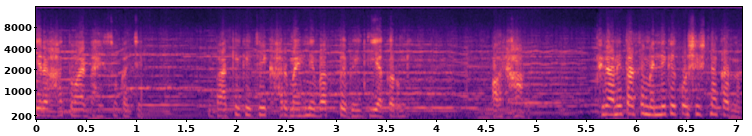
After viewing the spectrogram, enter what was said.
ये रहा तुम्हारा ढाई सौ का चेक बाकी के चेक हर महीने वक्त पे भेज दिया करूँगी। और हाँ फिर अनिता से मिलने की कोशिश न करना।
